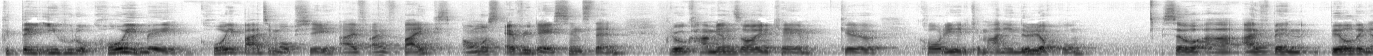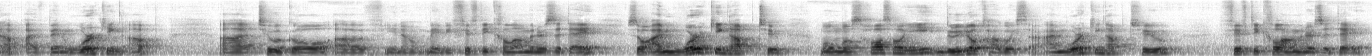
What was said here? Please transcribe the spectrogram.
그때 이후로 거의 매일 거의 빠짐없이 I've I've biked almost every day since then. 그리고 가면서 이렇게 그 거리 이렇게 많이 늘렸고 So uh, I've been building up, I've been working up uh, to a goal of, you know, maybe 50 kilometers a day. So I'm working up to, 뭐뭐 서서히 늘려가고 있어요. I'm working up to 50 kilometers a day.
